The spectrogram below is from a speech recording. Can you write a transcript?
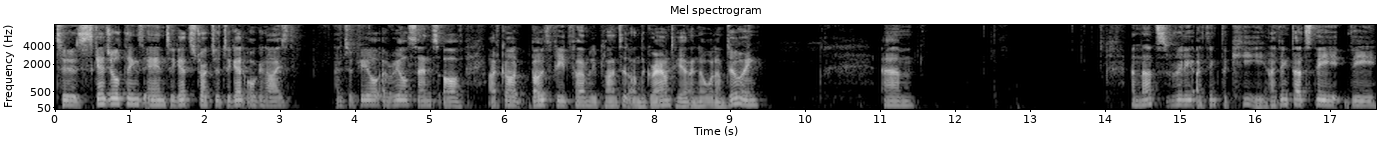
to schedule things in, to get structured, to get organized, and to feel a real sense of I've got both feet firmly planted on the ground here. I know what I'm doing. Um, and that's really, I think, the key. I think that's the the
